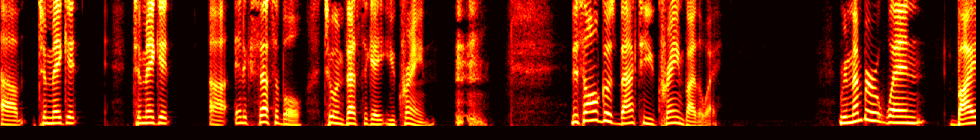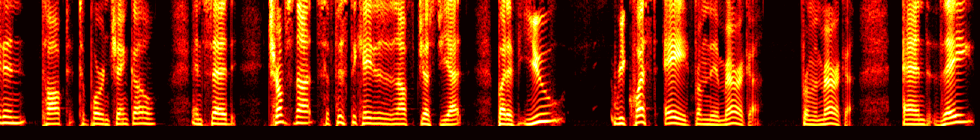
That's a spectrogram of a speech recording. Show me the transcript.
um, to make it to make it uh, inaccessible to investigate Ukraine. this all goes back to Ukraine, by the way. Remember when Biden talked to Poroshenko and said, Trump's not sophisticated enough just yet, but if you request aid from the America, from America, and they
